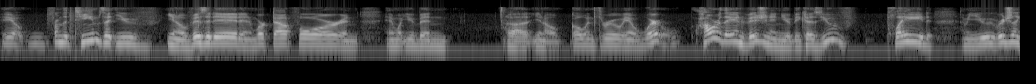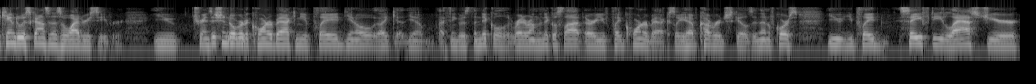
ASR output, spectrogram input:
you know, from the teams that you've, you know, visited and worked out for and, and what you've been, uh, you know, going through, you know, where, how are they envisioning you? Because you've, played. I mean, you originally came to Wisconsin as a wide receiver. You transitioned over to cornerback, and you played, you know, like you know, I think it was the nickel, right around the nickel slot, or you've played cornerback, so you have coverage skills. And then, of course, you you played safety last year,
